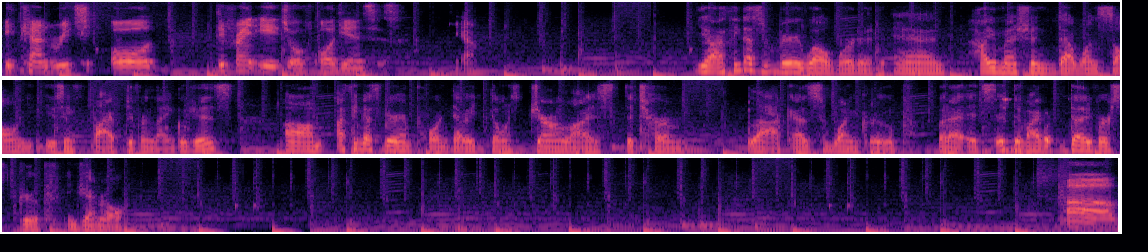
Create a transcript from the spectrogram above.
it can reach all different age of audiences. Yeah. Yeah i think that's very well worded and how you mentioned that one song using five different languages um, i think that's very important that we don't generalize the term black as one group but uh, it's a diverse group in general um,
